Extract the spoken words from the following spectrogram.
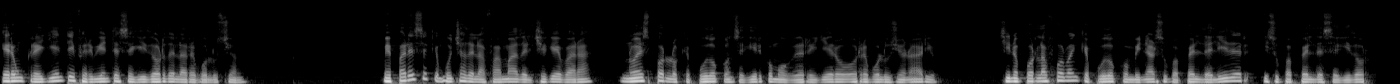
era un creyente y ferviente seguidor de la revolución. Me parece que mucha de la fama del Che Guevara no es por lo que pudo conseguir como guerrillero o revolucionario, sino por la forma en que pudo combinar su papel de líder y su papel de seguidor,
